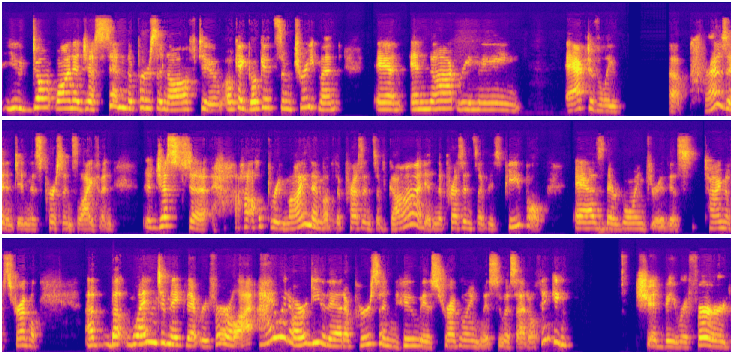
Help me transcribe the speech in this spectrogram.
you don't want to just send the person off to, okay, go get some treatment and, and not remain actively uh, present in this person's life and just to help remind them of the presence of God and the presence of his people as mm. they're going through this time of struggle. Uh, but when to make that referral, I, I would argue that a person who is struggling with suicidal thinking should be referred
